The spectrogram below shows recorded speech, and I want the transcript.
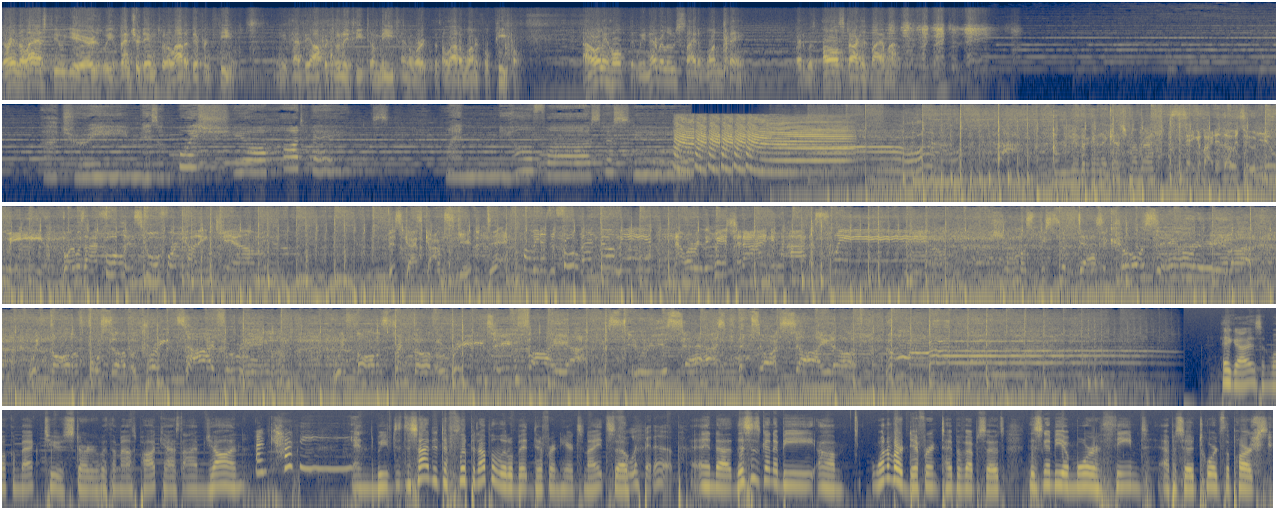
During the last few years, we've ventured into a lot of different fields. And we've had the opportunity to meet and work with a lot of wonderful people. I only hope that we never lose sight of one thing, that it was all started by a mouse. A dream is a wish your heart makes when you're fast asleep. Say goodbye to those who knew me. Boy, was I a fool in school for cutting gym. This guy's got him scared to death. Hope he doesn't see right through me. Now I really wish that I knew how to swim. You must be swift as a coursing river, with all the force of a great typhoon, with all the strength of a raging fire, mysterious as the dark side of. Hey guys, and welcome back to Started with a Mouse podcast. I'm John, I'm Kathy. and we've decided to flip it up a little bit different here tonight. So, Flip it up. and uh, this is going to be um, one of our different type of episodes. This is going to be a more themed episode towards the parks.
